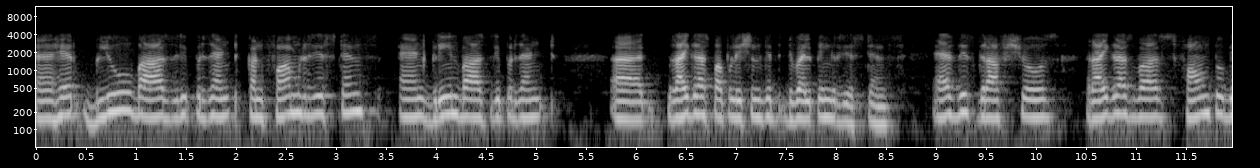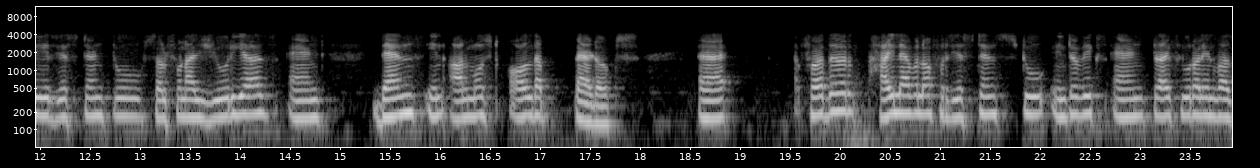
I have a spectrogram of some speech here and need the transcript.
Uh, here, blue bars represent confirmed resistance and green bars represent ryegrass population with developing resistance. As this graph shows, ryegrass was found to be resistant to sulfonyl ureas and dims in almost all the paddocks. Further, high level of resistance to Intervix and trifluralin was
